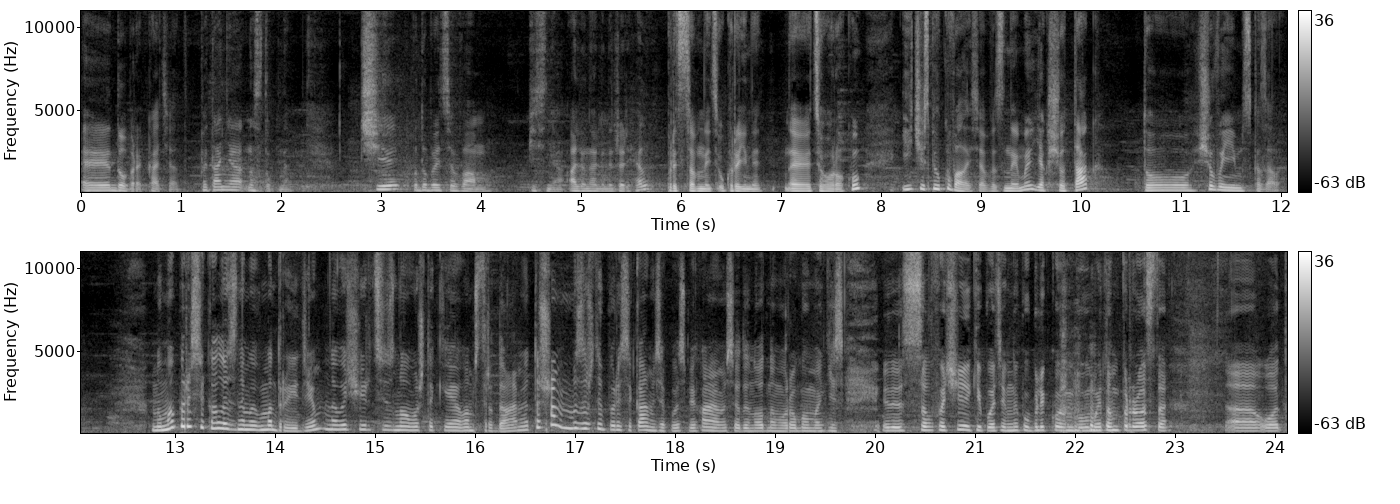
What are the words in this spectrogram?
Добре, Катя, питання наступне. Чи подобається вам пісня Альона Альони Джергел, представниць України е, цього року? І чи спілкувалися ви з ними? Якщо так, то що ви їм сказали? Ну, ми пересікалися з ними в Мадриді на вечірці, знову ж таки, в Амстердамі. Та що ми завжди пересікаємося, посміхаємося один одному, робимо якісь салфачі, які потім не публікуємо, бо ми там просто. Е, От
